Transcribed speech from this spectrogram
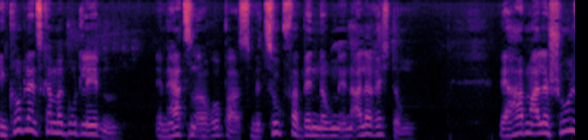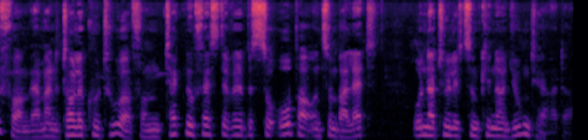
In Koblenz kann man gut leben, im Herzen Europas, mit Zugverbindungen in alle Richtungen. Wir haben alle Schulformen, wir haben eine tolle Kultur, vom Techno-Festival bis zur Oper und zum Ballett und natürlich zum Kinder- und Jugendtheater.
